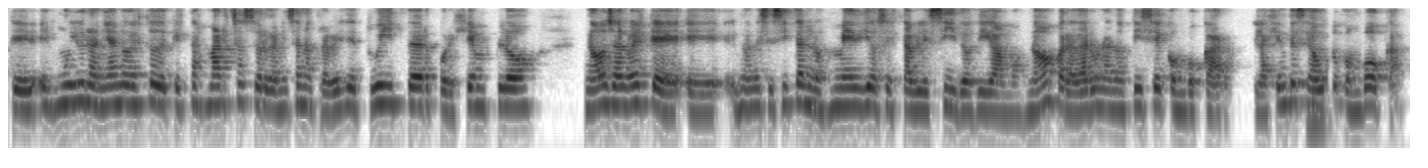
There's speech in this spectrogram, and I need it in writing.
que es muy uraniano esto de que estas marchas se organizan a través de Twitter, por ejemplo, ¿no? Ya no es que eh, no necesitan los medios establecidos, digamos, ¿no? Para dar una noticia y convocar. La gente se autoconvoca.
